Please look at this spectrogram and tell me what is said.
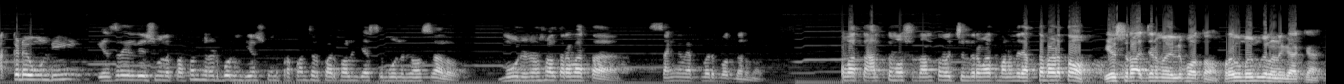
అక్కడే ఉండి ఇజ్రాయెల్ దేశంలో ప్రపంచం నడిపోవడం చేసుకుని ప్రపంచ పరిపాలన చేస్తే మూడు సంవత్సరాలు. మూడు సంవత్సరాల తర్వాత సంఘం ఎత్తబడిపోద్ది అనమాట తర్వాత అంతం వస్తుంది అంతం వచ్చిన తర్వాత మనం ఎత్తబడతాం. యేసురాజ్యం వెళ్ళిపోతాం. ప్రభు మహిమలను గాక.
